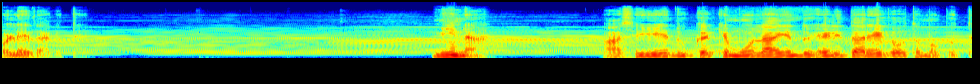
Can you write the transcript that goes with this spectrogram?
ಒಳ್ಳೆಯದಾಗುತ್ತೆ. ಮೀನ, ಆಸೆಯೇ ದುಃಖಕ್ಕೆ ಮೂಲ ಎಂದು ಹೇಳಿದ್ದಾರೆ ಗೌತಮ ಬುದ್ಧ.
